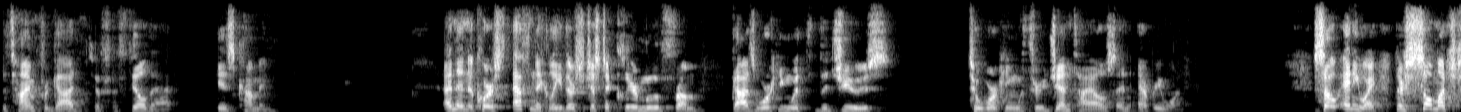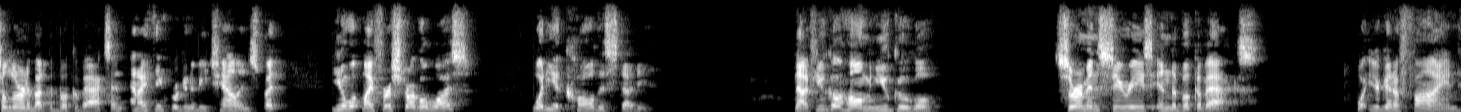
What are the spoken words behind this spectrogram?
the time for God to fulfill that, is coming. And then, of course, ethnically, there's just a clear move from God's working with the Jews to working through Gentiles and everyone. So, anyway, there's so much to learn about the book of Acts, and, and I think we're going to be challenged. But you know what my first struggle was? What do you call this study? Now, if you go home and you Google sermon series in the book of Acts, what you're going to find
